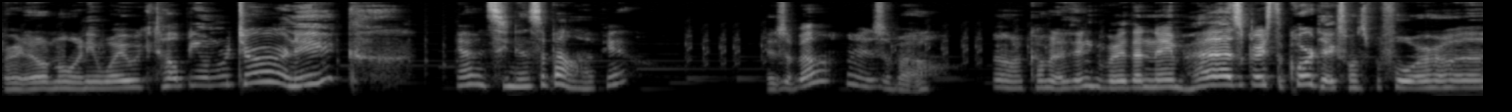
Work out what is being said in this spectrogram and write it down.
I don't know any way we can help you in return, Eek. You haven't seen Isabel, have you? Isabel? Isabel. Oh, come to think of it, that name has graced the cortex once before. Uh...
